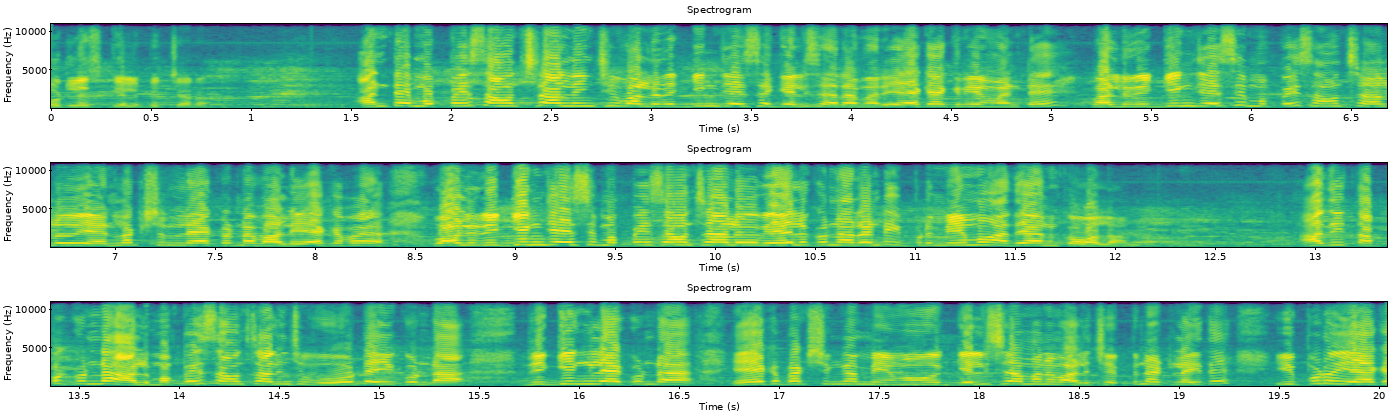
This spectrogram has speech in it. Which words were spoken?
ఓట్లేసి గెలిపించారా? అంటే ముప్పై సంవత్సరాల నుంచి వాళ్ళు రిగ్గింగ్ చేసే గెలిచారా మరి ఏకగ్రీవం అంటే? వాళ్ళు రిగ్గింగ్ చేసి ముప్పై సంవత్సరాలు ఎలక్షన్ లేకుండా వాళ్ళు ఏక వాళ్ళు రిగ్గింగ్ చేసి ముప్పై సంవత్సరాలు వేలుకున్నారంటే ఇప్పుడు మేము అదే అనుకోవాలి? అది తప్పకుండా వాళ్ళు ముప్పై సంవత్సరాల నుంచి ఓటు వేయకుండా రిగ్గింగ్ లేకుండా ఏకపక్షంగా మేము గెలిచామని వాళ్ళు చెప్పినట్లయితే ఇప్పుడు ఏక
